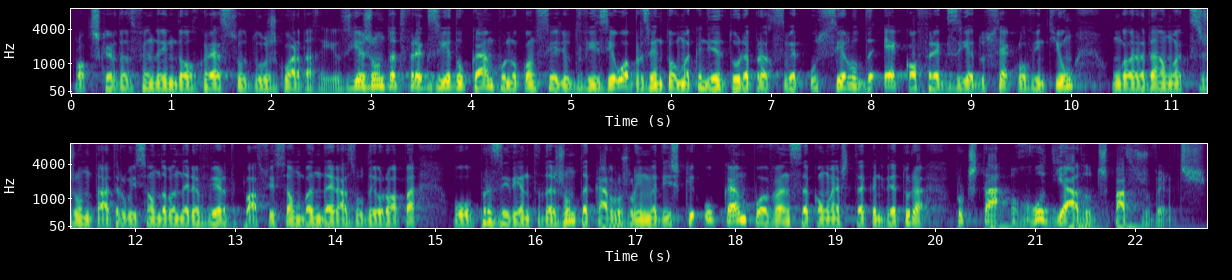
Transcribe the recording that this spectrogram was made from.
O Bloco de Esquerda defende ainda o regresso dos guarda-rios. E a Junta de Freguesia do Campo, no Conselho de Viseu, apresentou uma candidatura para receber o selo de Ecofreguesia do século XXI, um galardão a que se junta a atribuição da bandeira verde pela Associação Bandeira Azul da Europa. O presidente da Junta, Carlos Lima, diz que o campo avança com esta candidatura porque está rodeado de espaços verdes.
